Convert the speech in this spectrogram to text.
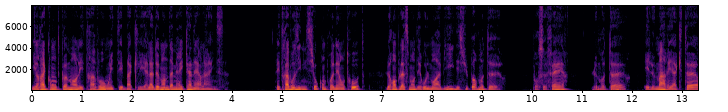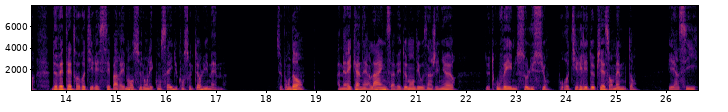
Il raconte comment les travaux ont été bâclés à la demande d'American Airlines. Les travaux initiaux comprenaient entre autres le remplacement des roulements à billes des supports moteurs. Pour ce faire, le moteur, et le mât réacteur devait être retiré séparément selon les conseils du constructeur lui-même. Cependant, American Airlines avait demandé aux ingénieurs de trouver une solution pour retirer les deux pièces en même temps, et ainsi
